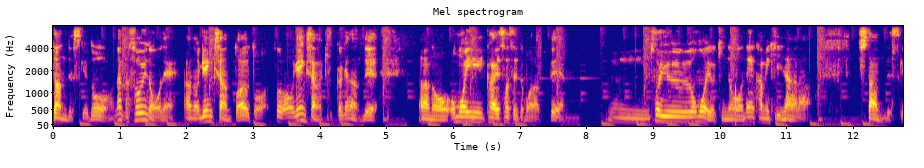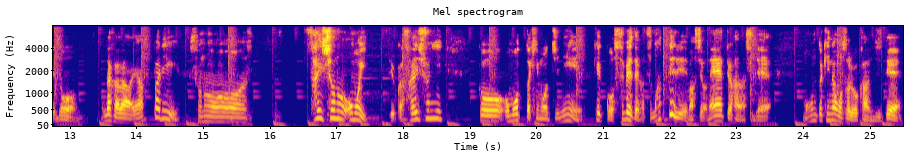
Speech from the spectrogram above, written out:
たんですけど、なんかそういうのをね、あの、元気さんと会うと、その元気さんがきっかけなんで、あの、思い返させてもらって、うん、そういう思いを昨日ね、髪切りながらしたんですけど、だからやっぱり、その、最初の思いっていうか、最初にこう思った気持ちに結構全てが詰まってますよねっていう話で、もう本当昨日もそれを感じて、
